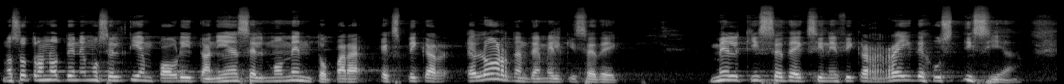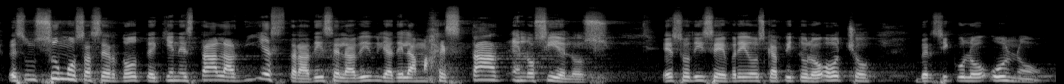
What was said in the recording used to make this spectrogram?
Nosotros no tenemos el tiempo ahorita, ni es el momento para explicar el orden de Melquisedec. Melquisedec significa rey de justicia. Es un sumo sacerdote quien está a la diestra, dice la Biblia, de la majestad en los cielos. Eso dice Hebreos capítulo 8, versículo 1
